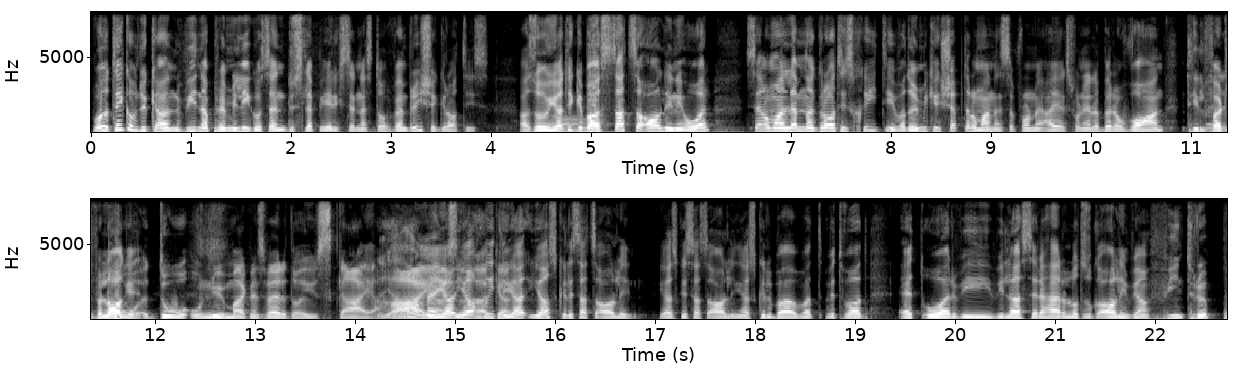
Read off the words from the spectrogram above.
vadå, Tänk om du kan vinna Premier League och sen du släpper Eriksen nästa år, vem bryr sig gratis? Alltså jag tycker bara satsa all in i år, sen om han lämnar gratis, skit i vadå, Hur mycket köpte de han ens från Ajax från hela början? Vad har han tillfört för laget? Då, då och nu, marknadsvärdet har ju sky high Ja, men jag, alltså, jag, skiter, jag, jag skulle satsa all in Jag skulle satsa all in, jag skulle bara, vet, du vad? Ett år, vi, vi löser det här och låt oss gå all in, vi har en fin trupp.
